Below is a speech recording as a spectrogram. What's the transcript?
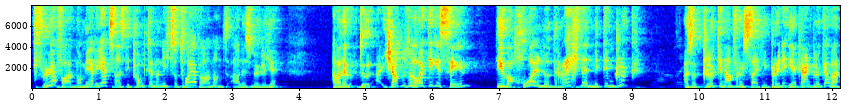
Früher waren noch mehr wie jetzt, als die Punkte noch nicht so teuer waren und alles Mögliche. Aber du, ich habe Leute gesehen, die überholen und rechnen mit dem Glück. Also Glück in Anführungszeichen. Ich predige ja kein Glück, aber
